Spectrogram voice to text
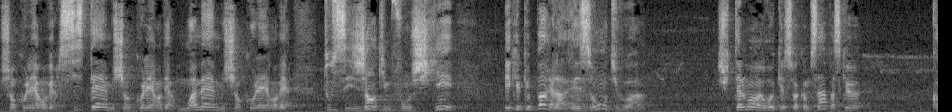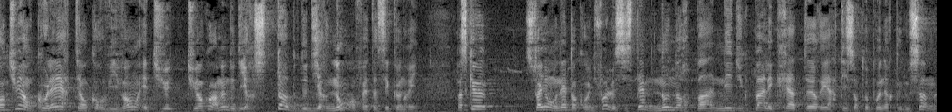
Je suis en colère envers le système, je suis en colère envers moi-même, je suis en colère envers tous ces gens qui me font chier. Et quelque part, elle a raison, tu vois. Je suis tellement heureux qu'elle soit comme ça parce que quand tu es en colère, tu es encore vivant et tu, tu es encore à même de dire stop, de dire non en fait à ces conneries. Parce que, soyons honnêtes encore une fois, le système n'honore pas, n'éduque pas les créateurs et artistes entrepreneurs que nous sommes.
